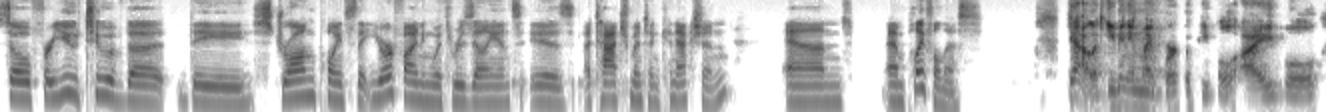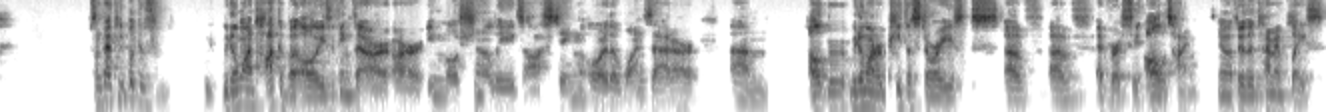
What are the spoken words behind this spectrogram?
So for you, two of the the strong points that you're finding with resilience is attachment and connection, and and playfulness. Yeah, like even in my work with people, I will. Sometimes people just we don't want to talk about always the things that are are emotionally exhausting or the ones that are um, we don't want to repeat the stories of of adversity all the time. You know, through the time and place.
